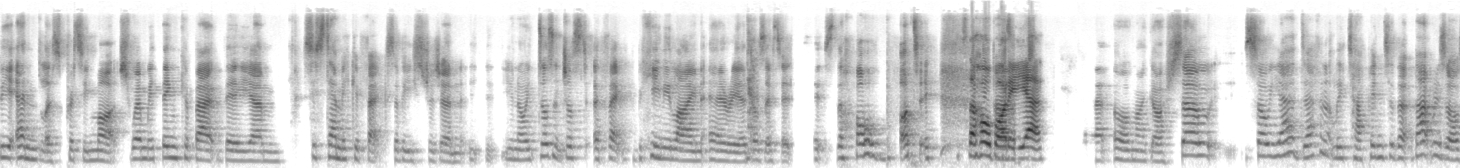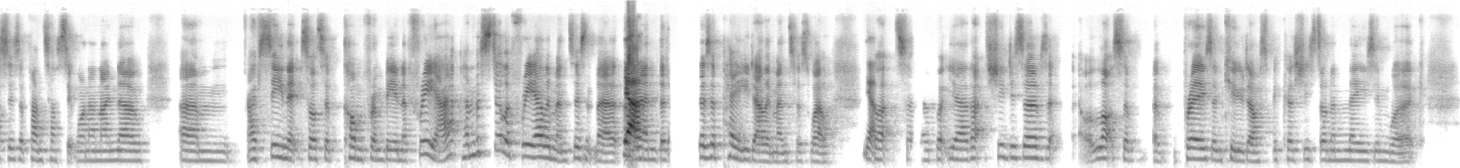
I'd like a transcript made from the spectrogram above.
be endless pretty much when we think about the um, systemic effects of estrogen. You know, it doesn't just affect bikini line area, does it? it it's the whole body. It's the whole body, um, yeah. oh my gosh. So so yeah, definitely tap into that. That resource is a fantastic one, and I know um, I've seen it sort of come from being a free app, and there's still a free element, isn't there? Yeah. And then there's a paid element as well. Yeah. But uh, but yeah, that she deserves uh, lots of, of praise and kudos because she's done amazing work.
